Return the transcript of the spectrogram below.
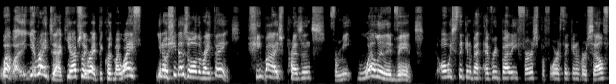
Well, well, you're right, Zach. You're absolutely right because my wife, you know, she does all the right things. She buys presents for me well in advance. Always thinking about everybody first before thinking of herself.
